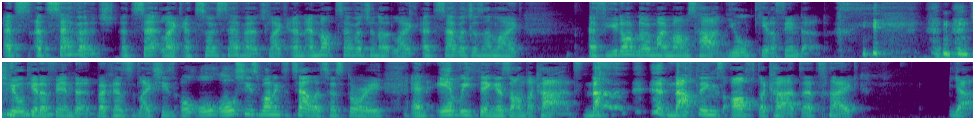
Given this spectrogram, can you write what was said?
it's it's savage. It's sa- like it's so savage. Like and and not savage in a like it's savage as in like if you don't know my mom's heart, you'll get offended. you'll get offended because like she's all, all, all she's wanting to tell is her story and everything is on the cards. No, nothing's off the cards. It's like yeah,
